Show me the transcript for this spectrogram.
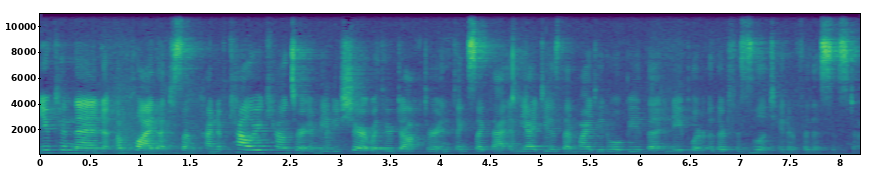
you can then apply that to some kind of calorie counter and maybe share it with your doctor and things like that. And the idea is that my data will be the enabler or the facilitator for this system.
